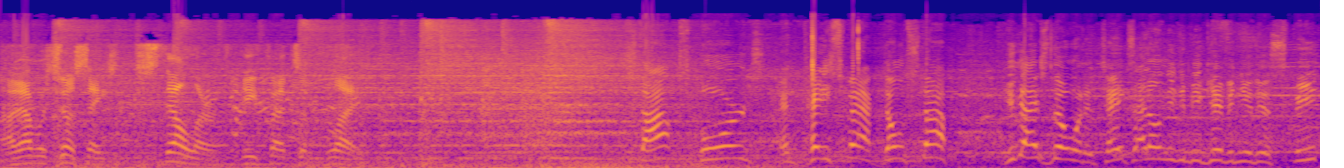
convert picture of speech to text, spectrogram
Now that was just a stellar defensive play. Stops, boards, and pace back. Don't stop. You guys know what it takes. I don't need to be giving you this speech.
